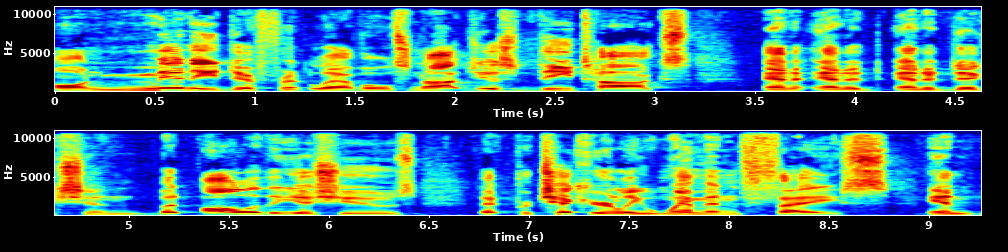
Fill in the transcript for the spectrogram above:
on many different levels, not just detox and, and, and addiction, but all of the issues that particularly women face in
